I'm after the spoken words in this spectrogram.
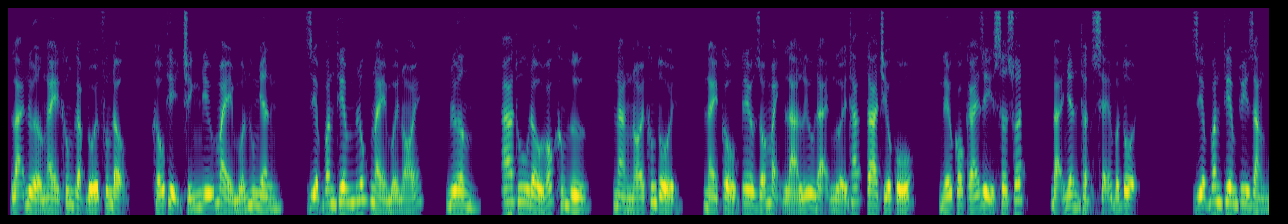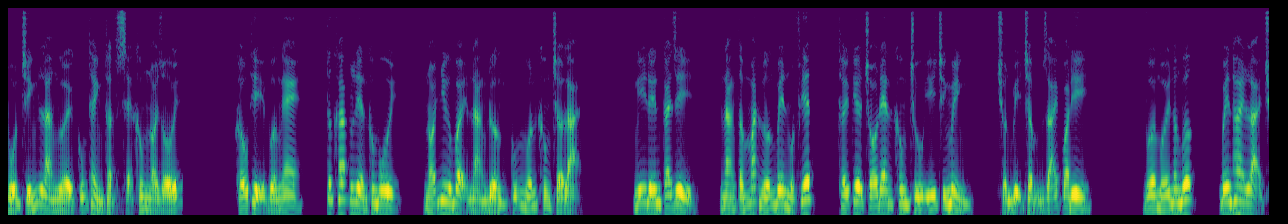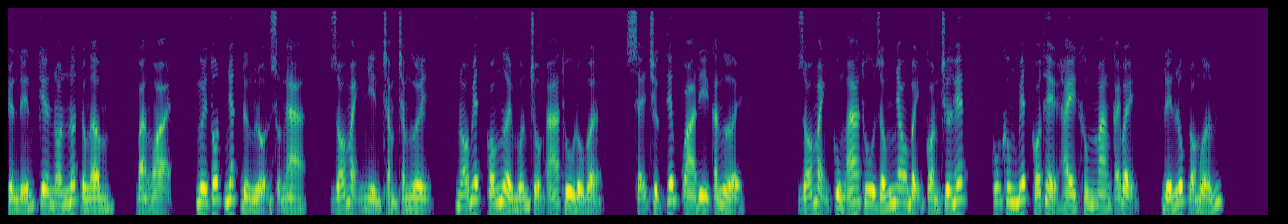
Lại nửa ngày không gặp đối phương động, khấu thị chính nhữ mày muốn hung nhân, Diệp Văn Thiêm lúc này mới nói, nương, A Thu đầu góc không hư, nàng nói không tồi, này cẩu kêu gió mạnh là lưu đại người thác ta chiếu cố, nếu có cái gì sơ suất, đại nhân thật sẽ vấn tội. Diệp Văn Thiêm tuy rằng buồn chính là người cũng thành thật sẽ không nói dối. Khấu thị vừa nghe, tức khắc liền không vui, nói như vậy nàng đường cũng muốn không trở lại. Nghĩ đến cái gì, nàng tầm mắt hướng bên một phiết, thấy kia chó đen không chú ý chính mình, chuẩn bị chậm rãi qua đi. Vừa mới nâng bước, bên hai lại truyền đến kia non nớt đồng âm, bà ngoại, ngươi tốt nhất đừng lộn xộn Nga, gió mạnh nhìn chằm chằm ngươi, nó biết có người muốn trộm a Thu đồ vật, sẽ trực tiếp qua đi cắn người. Gió mạnh cùng A Thu giống nhau bệnh còn chưa hết, cũng không biết có thể hay không mang cái bệnh, đến lúc đó muốn.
